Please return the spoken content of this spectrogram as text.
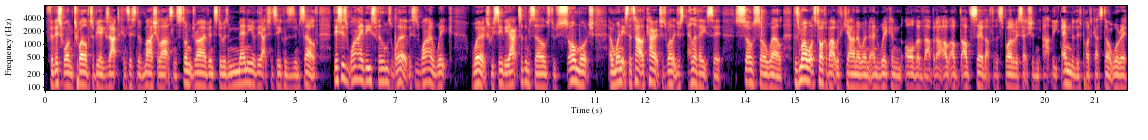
For this one, 12 to be exact, consisting of martial arts and stunt driving to do as many of the action sequences himself. This is why these films work. This is why Wick works. We see the actor themselves do so much, and when it's the title character as well, it just elevates it so so well. There's more I want to talk about with Keanu and, and Wick and all of that, but I'll, I'll, I'll save that for the spoilery section at the end of this podcast. Don't worry.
